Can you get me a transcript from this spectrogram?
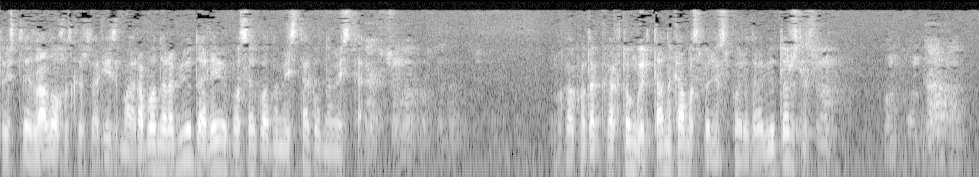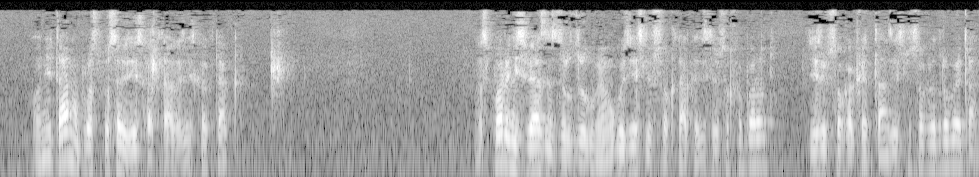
То есть это Лалоха, скажем так. Если Рабона Рабьюда, а Леви после в одном месте так, в одном месте так. Ну как он так, как он говорит, Тана Кама спорим спорит. Рабью тоже что он, он Тана? Он не Тана, просто после здесь как так, здесь как так. Но споры не связаны с друг с другом. Я могу здесь левсок так, а здесь левсок наоборот. Здесь левсок как это тан, здесь левсок как другой тан.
